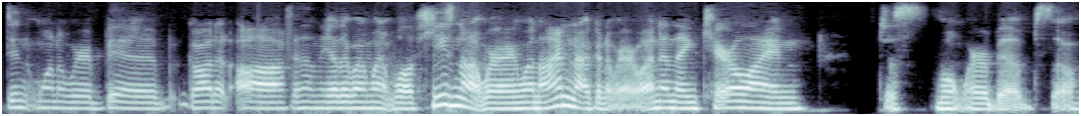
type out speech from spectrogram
didn't want to wear a bib, got it off, and then the other one went, Well, if he's not wearing one, I'm not gonna wear one. And then Caroline just won't wear a bib. So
